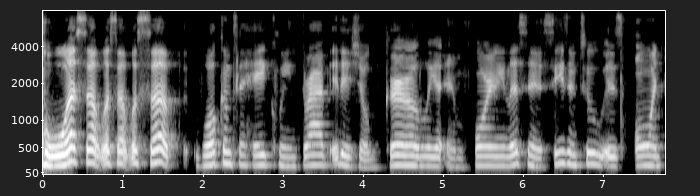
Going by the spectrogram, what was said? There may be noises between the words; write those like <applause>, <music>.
What's up? What's up? What's up? Welcome to Hey Queen Thrive. It is your girl Leah M. Forney. Listen, season two is on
